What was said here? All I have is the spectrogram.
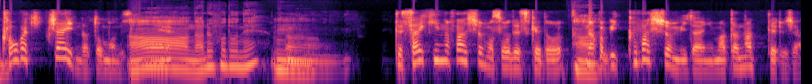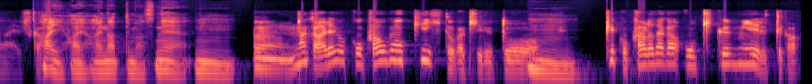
顔がちっちゃいんだと思うんですよね。ああ、なるほどね。うん、うんで、最近のファッションもそうですけど、はい、なんかビッグファッションみたいにまたなってるじゃないですか。はいはいはい、なってますね。うん。うん、なんかあれをこう顔が大きい人が着ると、うん、結構体が大きく見えるっていうか、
